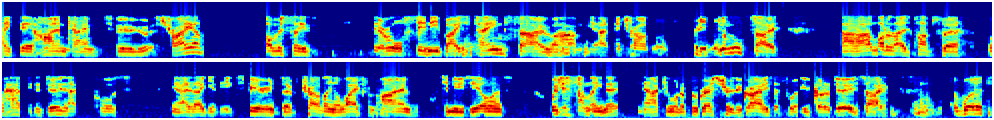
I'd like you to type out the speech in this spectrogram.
take their home game to Australia. Obviously, they're all Sydney-based teams, so um, you know their travel is pretty minimal. So uh, a lot of those clubs were, were happy to do that because you know they get the experience of travelling away from home to New Zealand, which is something that you if you want to progress through the grades, that's what you've got to do. So it works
